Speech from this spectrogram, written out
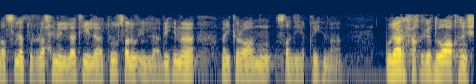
وصلة الرحم التي لا توصل إلا بهما وإكرام صديقهما ular haqiga duo qilish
